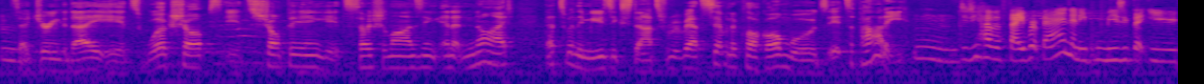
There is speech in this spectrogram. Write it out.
Mm. So during the day, it's workshops, it's shopping, it's socialising, and at night, that's when the music starts. From about seven o'clock onwards, it's a party. Mm. Did you have a favourite band? Any music that you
